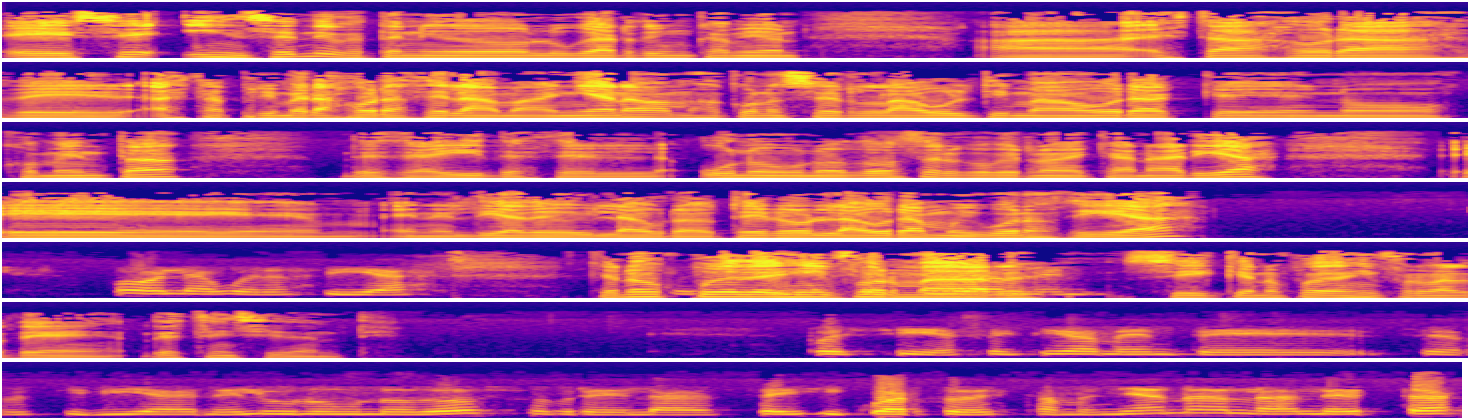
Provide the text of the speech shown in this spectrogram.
ese incendio que ha tenido lugar de un camión a estas horas de, a estas primeras horas de la mañana. Vamos a conocer la última hora que nos comenta desde ahí, desde el 112 del Gobierno de Canarias, eh, en el día de hoy, Laura Otero. Laura, muy buenos días. Hola, buenos días. ¿Qué nos pues puedes informar? Sí, ¿qué nos puedes informar de este incidente? Pues sí, efectivamente se recibía en el 112 sobre las seis y cuarto de esta mañana la alerta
